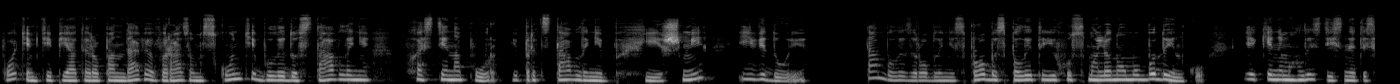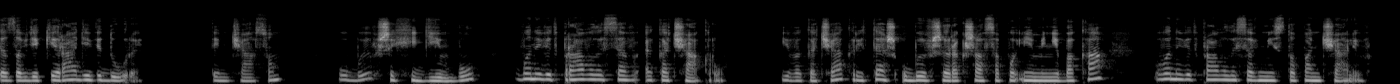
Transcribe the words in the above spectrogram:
Потім ті п'ятеро пандавів разом з кунті були доставлені в Хастінапур і представлені Бхішмі і Відурі. Там були зроблені спроби спалити їх у смоляному будинку, які не могли здійснитися завдяки раді відури. Тим часом, убивши хідімбу, вони відправилися в Екачакру, і в Екачакрі, теж убивши ракшаса по імені Бака, вони відправилися в місто панчалів.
